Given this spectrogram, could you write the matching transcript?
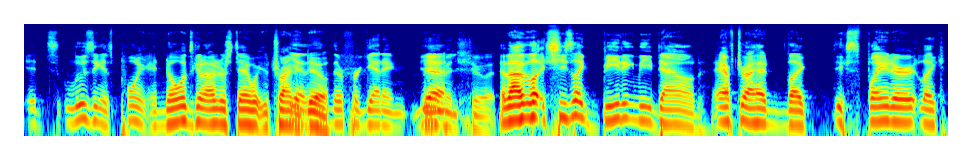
it's losing its point, and no one's gonna understand what you're trying yeah, to do. they're forgetting the Yeah. image to it. And I'm like, she's like beating me down after I had like explained her. Like,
